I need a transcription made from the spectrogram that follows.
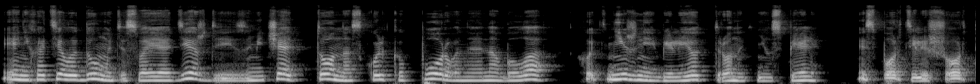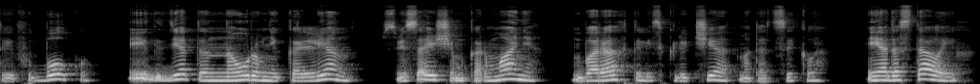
Я не хотела думать о своей одежде и замечать то, насколько порванная она была, Хоть нижнее белье тронуть не успели. Испортили шорты и футболку. И где-то на уровне колен, в свисающем кармане, барахтались ключи от мотоцикла. Я достала их,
